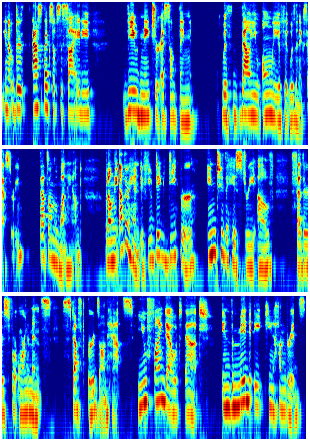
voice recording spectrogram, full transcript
you know, there aspects of society viewed nature as something with value only if it was an accessory that's on the one hand. But on the other hand, if you dig deeper into the history of feathers for ornaments, stuffed birds on hats, you find out that in the mid 1800s,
